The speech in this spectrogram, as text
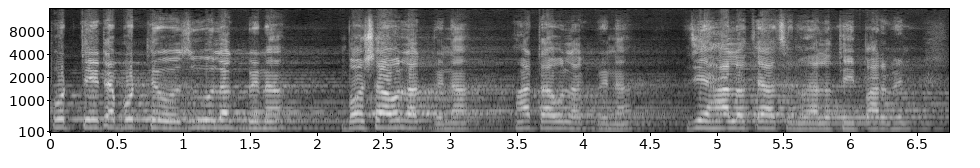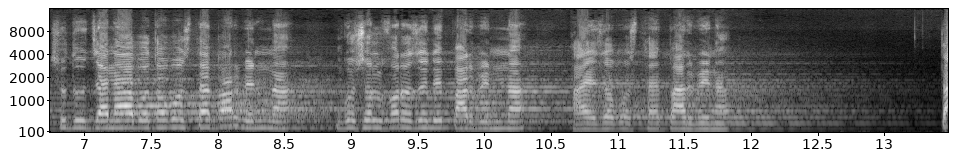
পড়তে এটা পড়তে অজুও লাগবে না। বসাও লাগবে না। হাঁটাও লাগবে না। যে হালতে আছেন, ওই হালতেই পারবেন। শুধু জানাবত অবস্থায় পারবেন না, গোসল ফরজ হলে পারবেন না, হায়েজ অবস্থায় পারবে না। তা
